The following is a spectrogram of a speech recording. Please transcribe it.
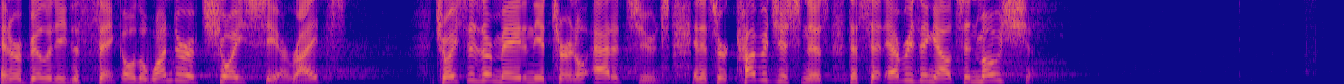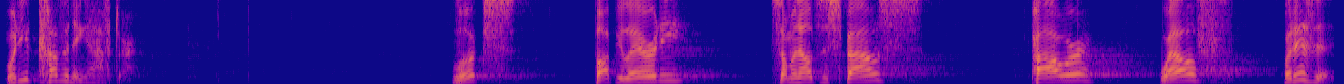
and her ability to think. Oh, the wonder of choice here, right? Choices are made in the eternal attitudes, and it's her covetousness that set everything else in motion. What are you coveting after? Looks? Popularity? Someone else's spouse? Power? Wealth? What is it?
